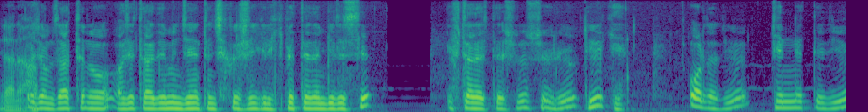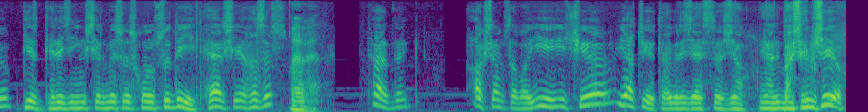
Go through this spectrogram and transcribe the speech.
Yani Hocam zaten o Hazreti Adem'in cennetten çıkışıyla ilgili hikmetlerden birisi İftar şunu söylüyor. Diyor ki orada diyor cennette diyor bir derecenin yükselme söz konusu değil. Her şey hazır. Evet. Tabi akşam sabah yiyor içiyor yatıyor tabiri caizse hocam. Yani başka bir şey yok.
